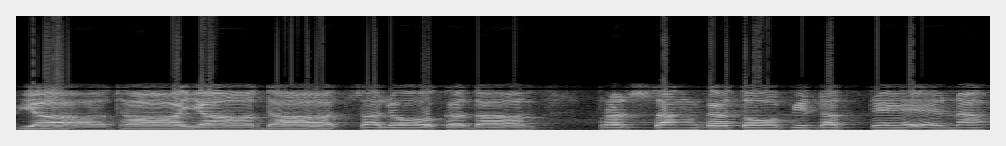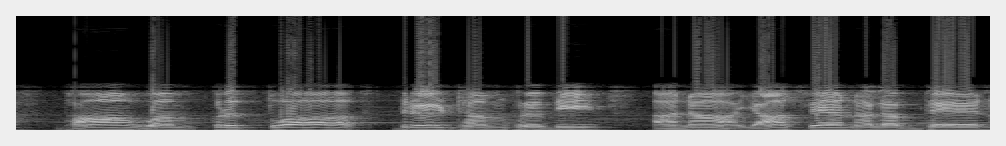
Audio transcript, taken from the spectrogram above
व्याधायादात्सलोकदां प्रसङ्गतोऽपि दत्तेन भावं कृत्वा दृढं हृदि अनायासेन लब्धेन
